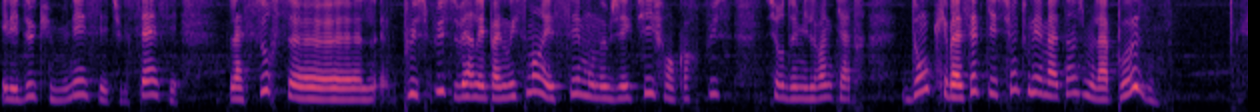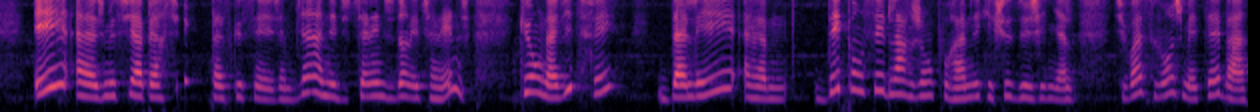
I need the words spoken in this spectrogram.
Et les deux cumulés, c'est, tu le sais, c'est la source plus plus vers l'épanouissement et c'est mon objectif encore plus sur 2024. Donc bah, cette question tous les matins je me la pose et je me suis aperçue parce que j'aime bien amener du challenge dans les challenges, qu'on a vite fait d'aller euh, dépenser de l'argent pour amener quelque chose de génial. Tu vois, souvent je mettais bah,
